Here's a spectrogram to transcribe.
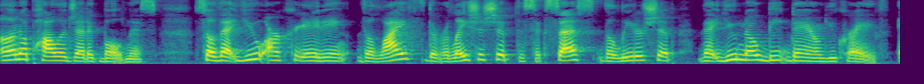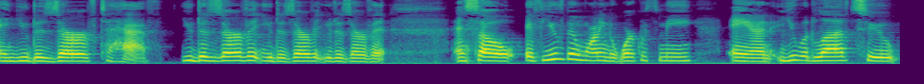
unapologetic boldness so that you are creating the life, the relationship, the success, the leadership that you know deep down you crave and you deserve to have. You deserve it, you deserve it, you deserve it. And so if you've been wanting to work with me, and you would love to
